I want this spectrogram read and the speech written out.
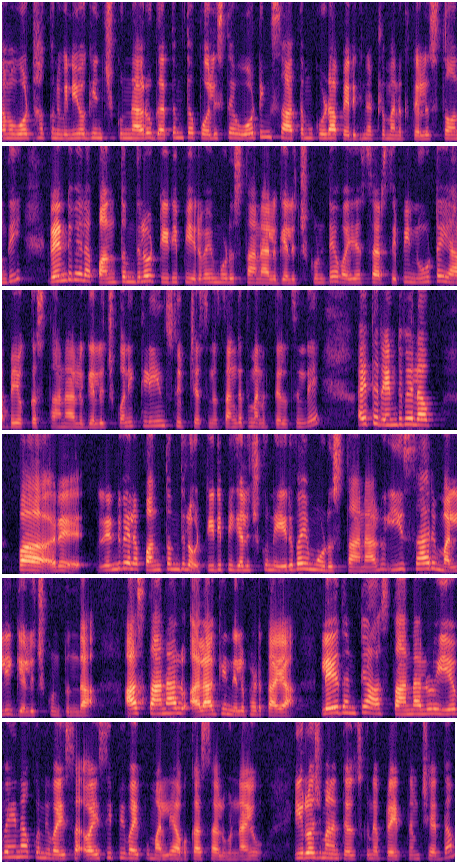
తమ ఓటు హక్కును వినియోగించుకున్నారు. గతంతో పోలిస్తే ఓటింగ్ శాతం కూడా పెరిగినట్లు మనకు తెలుస్తోంది. రెండు వేల పంతొమ్మిదిలో టీడీపీ ఇరవై మూడు స్థానాలు గెలుచుకుంటే వైఎస్ఆర్సీపీ నూట యాభై ఒక్క స్థానాలు గెలుచుకొని క్లీన్ స్వీప్ చేసిన సంగతి మనకు తెలిసిందే. అయితే రెండు వేల ప రెండు వేల పంతొమ్మిదిలో టీడీపీ గెలుచుకున్న ఇరవై మూడు స్థానాలు ఈసారి మళ్ళీ గెలుచుకుంటుందా? ఆ స్థానాలు అలాగే నిలబడతాయా? లేదంటే ఆ స్థానాలలో ఏవైనా కొన్ని వైసా వైసీపీ వైపు మళ్ళీ అవకాశాలు ఉన్నాయో? ఈ రోజు మనం తెలుసుకునే ప్రయత్నం చేద్దాం.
